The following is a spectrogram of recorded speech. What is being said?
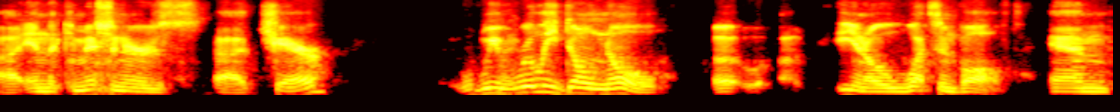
uh, in the commissioner's uh, chair we right. really don't know uh, you know what's involved and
